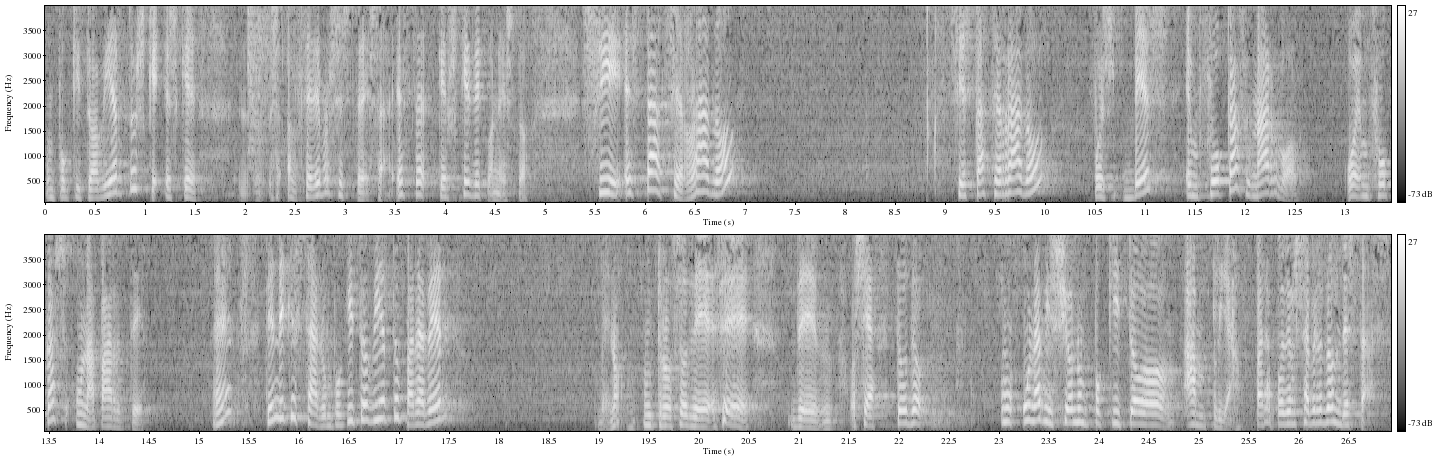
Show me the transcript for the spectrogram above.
un poquito abierto, es que, es que el cerebro se estresa. Este, que os quede con esto. Si está cerrado, si está cerrado, pues ves, enfocas un árbol o enfocas una parte. ¿eh? Tiene que estar un poquito abierto para ver, bueno, un trozo de, de o sea, todo una visión un poquito amplia para poder saber dónde estás.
